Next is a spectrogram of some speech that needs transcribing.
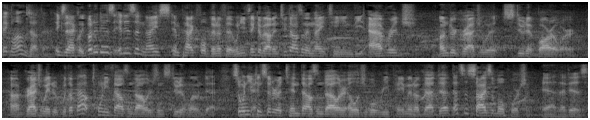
big loans out there. Exactly, but it is it is a nice, impactful benefit when you think about in 2019 the average undergraduate student borrower um, graduated with about twenty thousand dollars in student loan debt. So when you consider a ten thousand dollar eligible repayment of that debt, that's a sizable portion. Yeah, that is.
